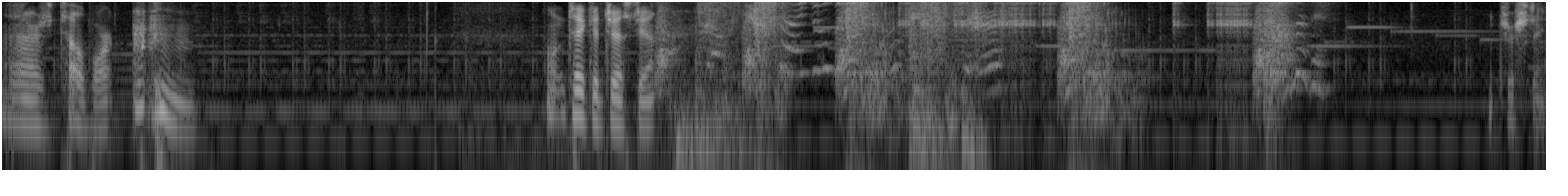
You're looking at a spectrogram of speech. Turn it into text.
There's a teleport. Take it just yet. Interesting.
